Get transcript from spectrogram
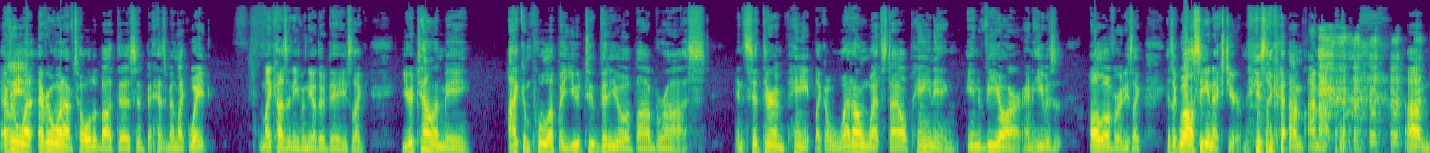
everyone oh, yeah. everyone I've told about this has been like, wait, my cousin even the other day, he's like, you're telling me I can pull up a YouTube video of Bob Ross and sit there and paint like a wet on wet style painting in VR, and he was all over it. He's like, he's like, well, I'll see you next year. He's like, I'm, I'm out. um,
